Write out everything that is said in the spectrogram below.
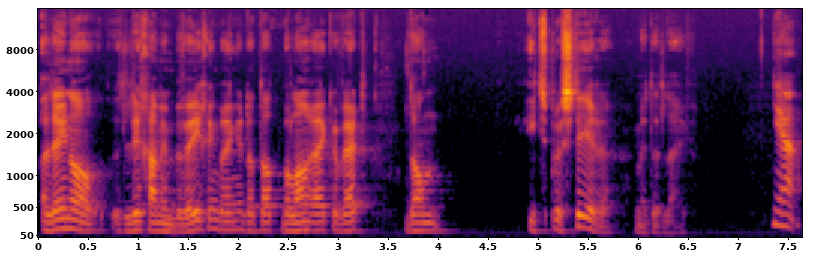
Alleen al het lichaam in beweging brengen, dat dat belangrijker werd dan iets presteren met het lijf. Ja,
